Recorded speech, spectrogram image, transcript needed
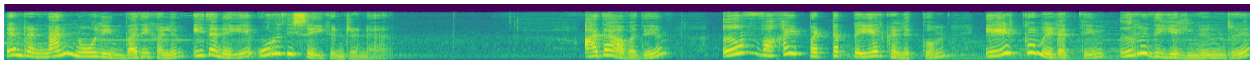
என்ற நன்னூலின் வரிகளும் இதனையே உறுதி செய்கின்றன. அதாவது எவ்வகைப்பட்ட பெயர்களுக்கும் ஏற்கும் இடத்தின் இறுதியில் நின்று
